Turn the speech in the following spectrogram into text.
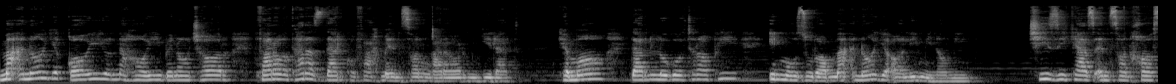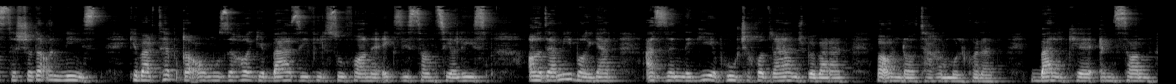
معنای قایی و نهایی به ناچار فراتر از درک و فهم انسان قرار می گیرد که ما در لوگوتراپی این موضوع را معنای عالی می نامیم. چیزی که از انسان خواسته شده آن نیست که بر طبق آموزه های بعضی فیلسوفان اگزیستانسیالیسم آدمی باید از زندگی پوچ خود رنج ببرد و آن را تحمل کند بلکه انسان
